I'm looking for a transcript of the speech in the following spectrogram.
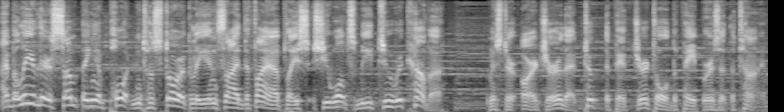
I believe there's something important historically inside the fireplace she wants me to recover, Mr. Archer that took the picture told the papers at the time.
